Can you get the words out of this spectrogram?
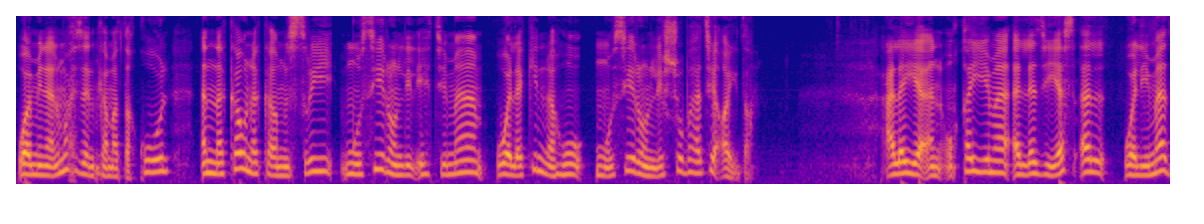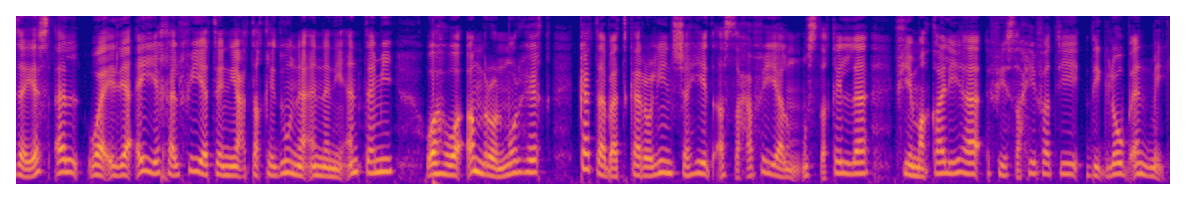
ومن المحزن كما تقول أن كونك مصري مثير للاهتمام ولكنه مثير للشبهة أيضا. علي أن أقيم الذي يسأل ولماذا يسأل وإلى أي خلفية يعتقدون أنني أنتمي وهو أمر مرهق كتبت كارولين شهيد الصحفية المستقلة في مقالها في صحيفة The Globe and Mail.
